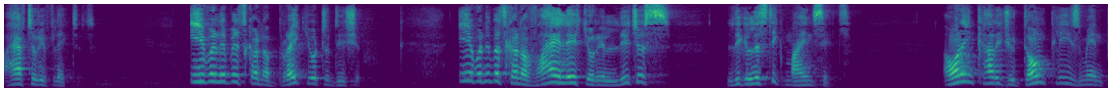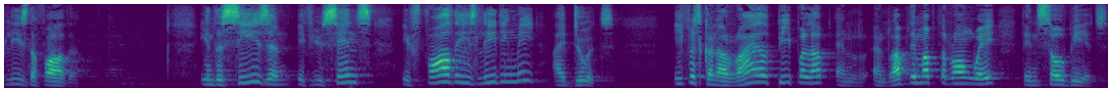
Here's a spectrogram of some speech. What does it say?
I have to reflect it. Even if it's going to break your tradition, even if it's going to violate your religious, legalistic mindset. I want to encourage you don't please men, please the Father. In the season, if you sense, if Father is leading me, I do it. If it's going to rile people up and, and rub them up the wrong way, then so be it.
